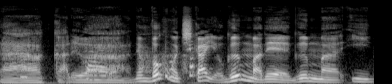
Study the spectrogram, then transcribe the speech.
あー、わかるわ。でも僕も近いよ。群馬で、群馬いい、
